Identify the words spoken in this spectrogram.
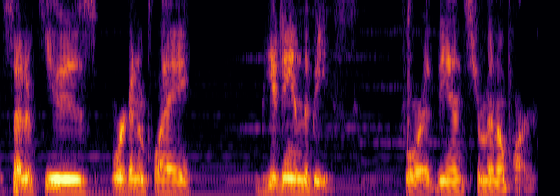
set of cues, we're going to play Beauty and the Beast for the instrumental part.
